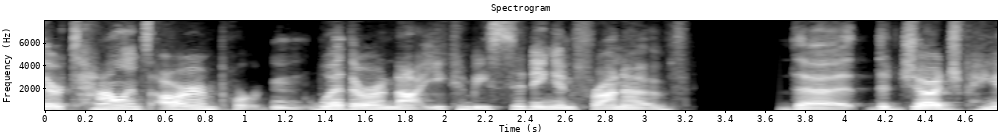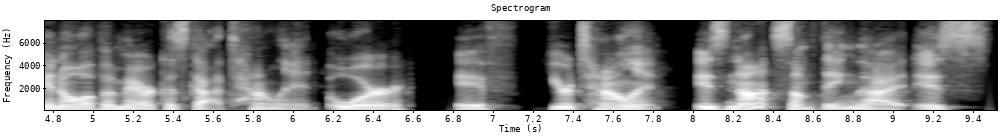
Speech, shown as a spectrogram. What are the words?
their talents are important whether or not you can be sitting in front of the the judge panel of America's Got Talent or if your talent is not something that is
